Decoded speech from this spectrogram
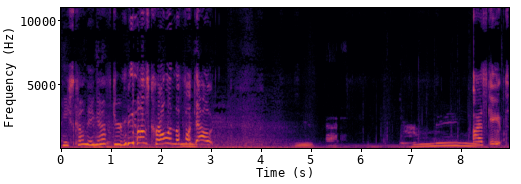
He's coming after me. I was crawling the fuck out. He's after me. I escaped.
